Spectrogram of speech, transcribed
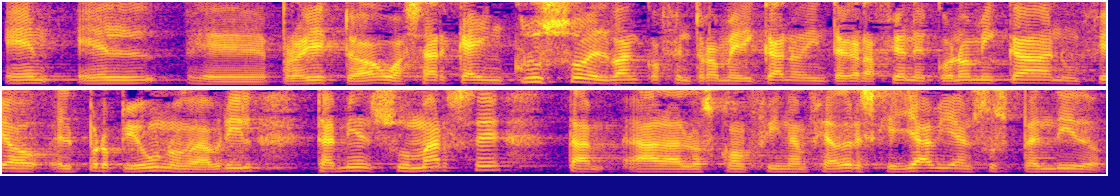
en el eh, proyecto Aguasarca. Incluso el Banco Centroamericano de Integración Económica ha anunciado el propio 1 de abril también sumarse a los confinanciadores que ya habían suspendido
